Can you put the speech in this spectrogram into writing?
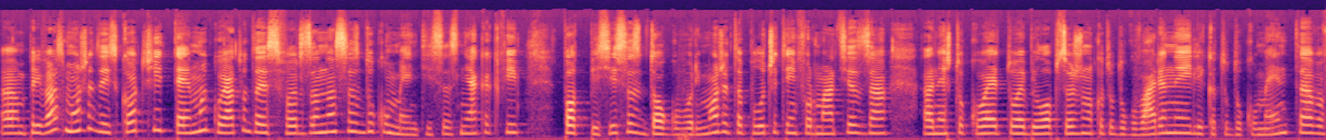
А, при вас може да изкочи тема, която да е свързана с документи, с някакви подписи, с договори. Може да получите информация за нещо, което е било обсъждано като договаряне или като документа, в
